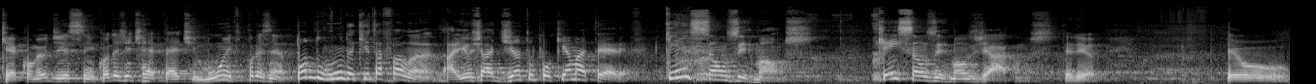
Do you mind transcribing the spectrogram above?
Que é como eu disse, assim, quando a gente repete muito, por exemplo, todo mundo aqui está falando, aí eu já adianto um pouquinho a matéria. Quem são os irmãos? Quem são os irmãos diáconos? Entendeu? Eu,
